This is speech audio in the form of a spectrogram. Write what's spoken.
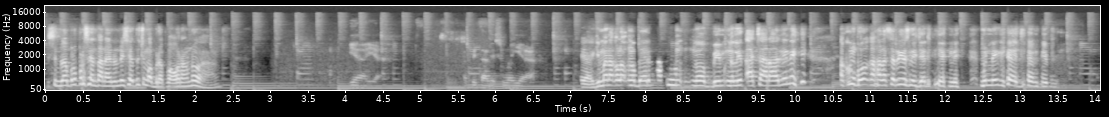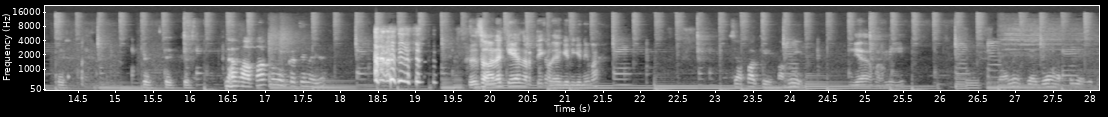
90% tanah Indonesia itu cuma berapa orang doang? Iya iya. Kapitalisme ya ya gimana kalau ngebayarin aku ngebim ngelit acara ini? Nih aku bawa ke hal serius nih jadinya nih. Mending aja nih. Nggak apa-apa, aku ngikutin aja. Terus soalnya kayak ngerti kalau yang gini-gini mah. siapa ki Fahmi Iya, Fahmi. Fahmi dia aja ngerti ya gitu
